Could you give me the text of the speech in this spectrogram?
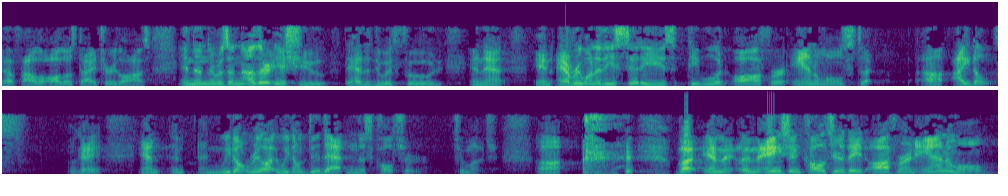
uh, follow all those dietary laws. And then there was another issue that had to do with food, and that in every one of these cities, people would offer animals to uh, idols. Okay? And, and, and we don't realize, we don't do that in this culture too much. Uh, but in in the ancient culture, they'd offer an animal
